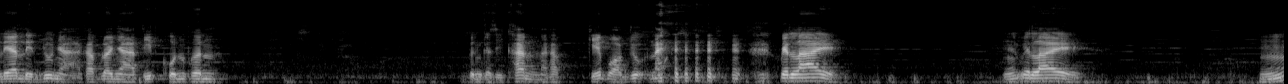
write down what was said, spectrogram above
เรียนเล่นยู่หยาครับ แล้วหยาติดขนเพลินเป็นกสิขั้นนะครับ เก็บออกยู่นะ เป็นไรเป็นไรหืม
